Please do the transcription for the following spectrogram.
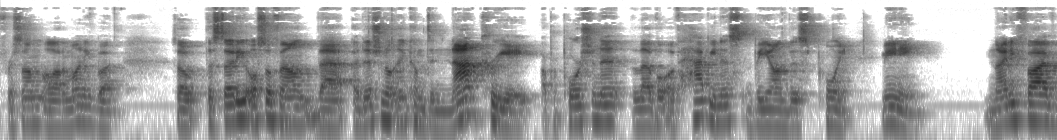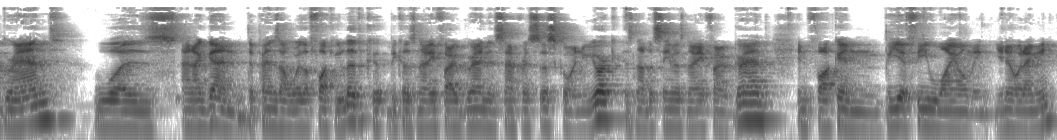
for some a lot of money, but so the study also found that additional income did not create a proportionate level of happiness beyond this point, meaning 95 grand was, and again, depends on where the fuck you live because 95 grand in San Francisco and New York is not the same as 95 grand in fucking BFE, Wyoming. You know what I mean?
